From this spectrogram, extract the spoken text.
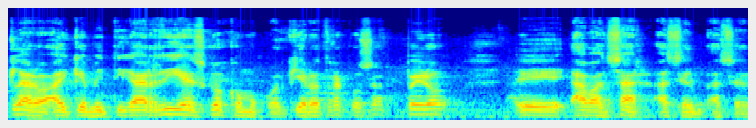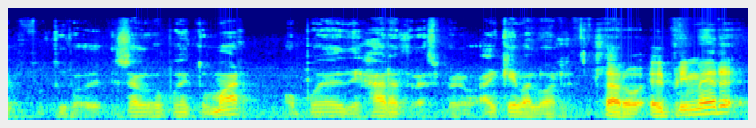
claro, hay que mitigar riesgos como cualquier otra cosa, pero eh, avanzar hacia el, hacia el futuro. Es algo que puede tomar o puede dejar atrás, pero hay que evaluarlo. Claro, el primer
